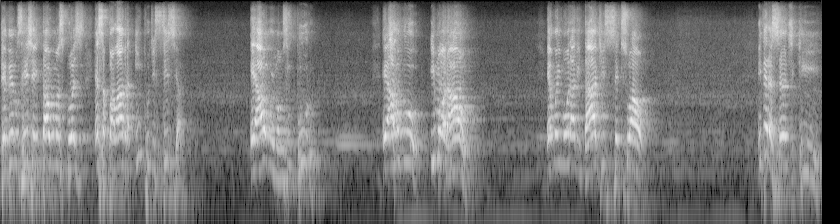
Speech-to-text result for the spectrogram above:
devemos rejeitar algumas coisas. Essa palavra impudicícia é algo, irmãos, impuro. É algo imoral é uma imoralidade sexual. Interessante que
